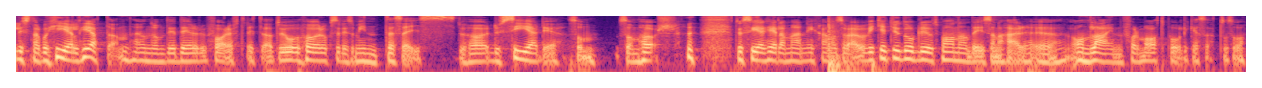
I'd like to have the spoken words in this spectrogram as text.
lyssnar på helheten. Jag undrar om det är det du far efter lite, att du hör också det som inte sägs. Du, hör, du ser det som som hörs. Du ser hela människan och sådär, vilket ju då blir utmanande i sådana här eh, online-format på olika sätt och så.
